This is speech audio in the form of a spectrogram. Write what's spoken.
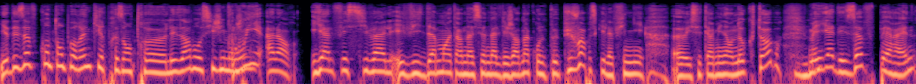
Il y a des œuvres contemporaines qui représentent les arbres aussi, j'imagine? Oui, alors il y a le festival évidemment international des jardins qu'on ne peut plus voir parce qu'il a fini, euh, il s'est terminé en octobre. Mais il y a des œuvres pérennes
